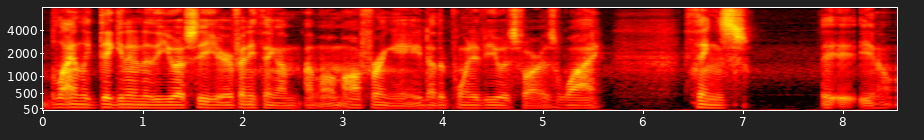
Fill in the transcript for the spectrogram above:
blindly digging into the UFC here. If anything, I'm I'm, I'm offering another point of view as far as why things, you know,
